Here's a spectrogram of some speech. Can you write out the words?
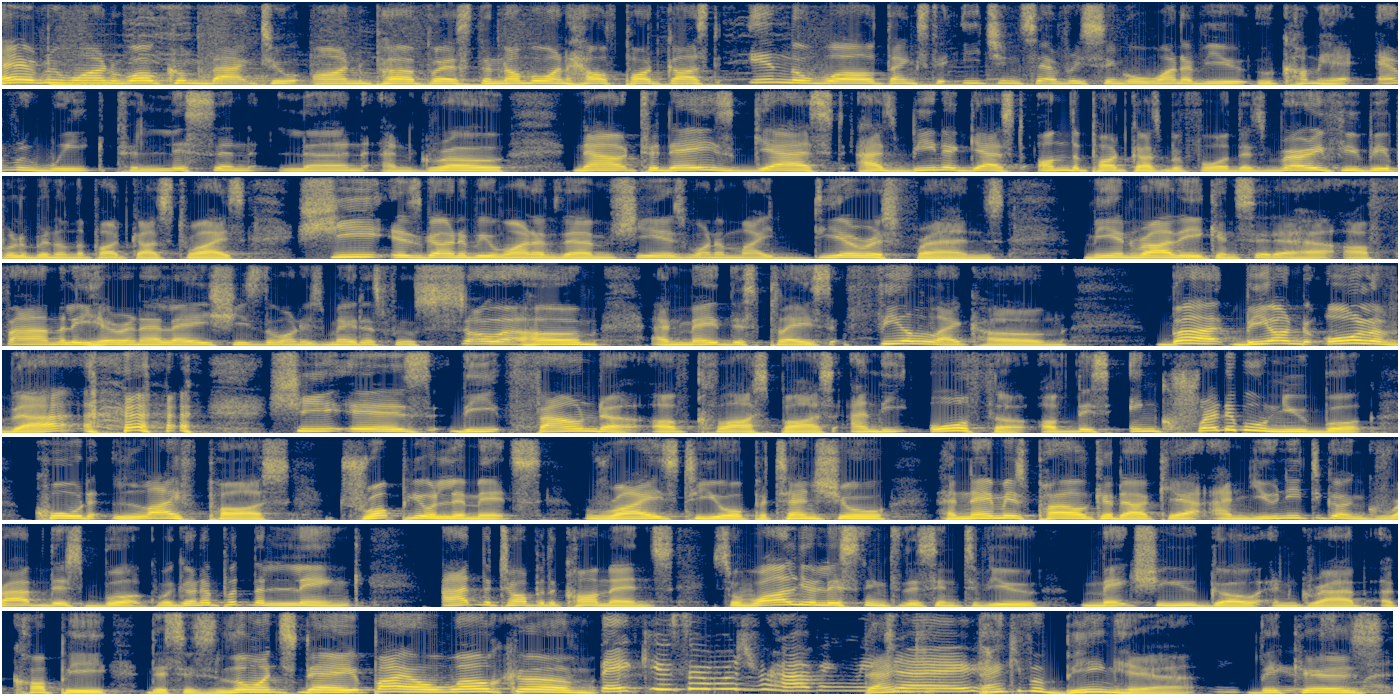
Hey everyone, welcome back to On Purpose, the number one health podcast in the world. Thanks to each and every single one of you who come here every week to listen, learn, and grow. Now, today's guest has been a guest on the podcast before. There's very few people who've been on the podcast twice. She is going to be one of them. She is one of my dearest friends. Me and Radhi consider her our family here in LA. She's the one who's made us feel so at home and made this place feel like home. But beyond all of that, she is the founder of ClassPass and the author of this incredible new book called Life Pass Drop Your Limits, Rise to Your Potential. Her name is Payal Kadakia, and you need to go and grab this book. We're going to put the link at the top of the comments. So while you're listening to this interview, make sure you go and grab a copy. This is launch day. Payal, welcome. Thank you so much for having me, thank Jay. You, thank you for being here. Thank because so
